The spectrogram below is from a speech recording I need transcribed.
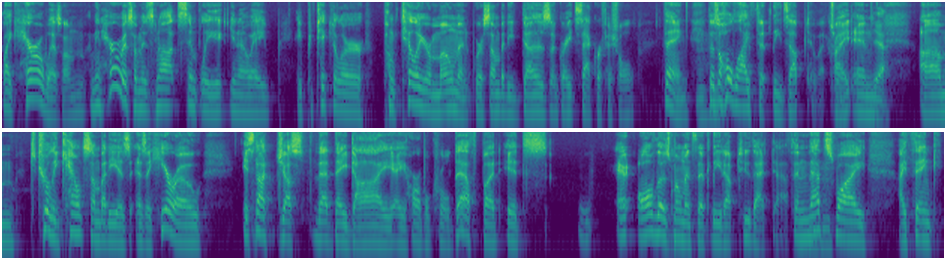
like heroism, I mean, heroism is not simply you know a a particular punctiliar moment where somebody does a great sacrificial thing. Mm-hmm. There's a whole life that leads up to it, sure. right? And yeah. um, to truly count somebody as as a hero it's not just that they die a horrible, cruel death, but it's all those moments that lead up to that death. And that's mm-hmm. why I think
